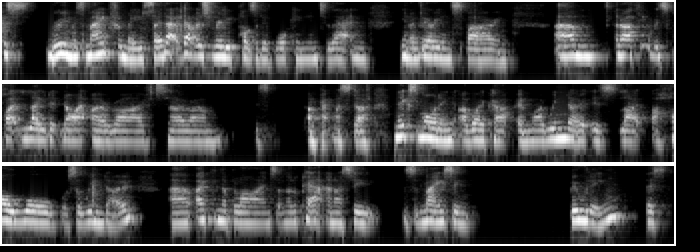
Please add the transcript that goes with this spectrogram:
this room is made for me. So that that was really positive walking into that, and you know very inspiring. Um, and I think it was quite late at night I arrived, so um, just unpacked my stuff. Next morning I woke up and my window is like a whole wall was a window. Uh, open the blinds and I look out and I see this amazing building that's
